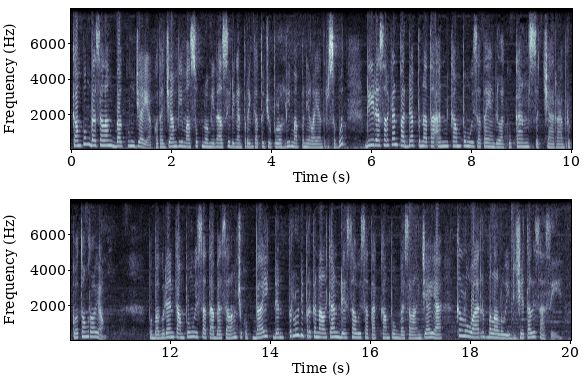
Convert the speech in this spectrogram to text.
Kampung Baselang Bakung Jaya, Kota Jambi masuk nominasi dengan peringkat 75 penilaian tersebut didasarkan pada penataan kampung wisata yang dilakukan secara bergotong royong. Pembangunan kampung wisata Baselang cukup baik dan perlu diperkenalkan desa wisata Kampung Baselang Jaya keluar melalui digitalisasi.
